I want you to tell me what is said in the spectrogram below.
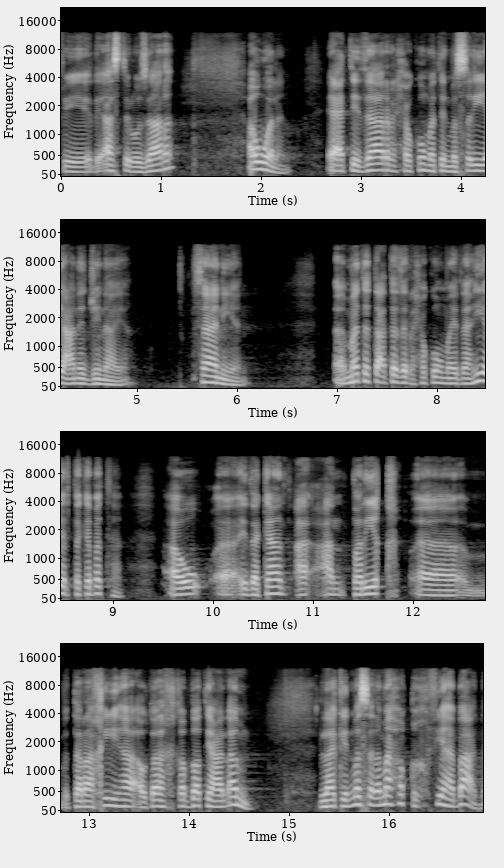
في رئاسة الوزارة. أولا اعتذار الحكومة المصرية عن الجناية. ثانيا متى تعتذر الحكومة إذا هي ارتكبتها؟ أو إذا كانت عن طريق تراخيها أو تراخي قبضتها على الأمن. لكن مسألة ما حقق فيها بعد.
